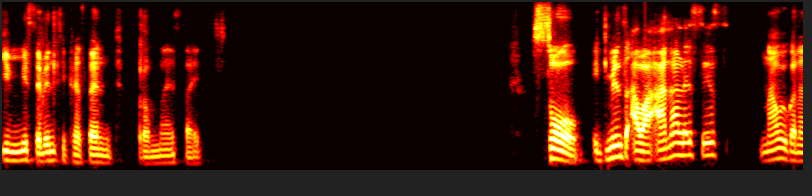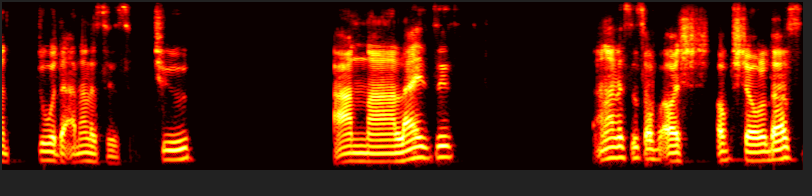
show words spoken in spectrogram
Give me 70% from my side. So it means our analysis, now we're gonna do the analysis to analysis, analysis of our sh- of shoulders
